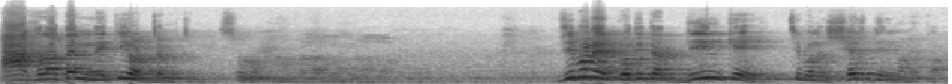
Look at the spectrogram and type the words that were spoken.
আখরাতের নেকি অর্জনের জন্য। জীবনের প্রতিটা দিনকে জীবনের শেষ দিন মনে করা।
